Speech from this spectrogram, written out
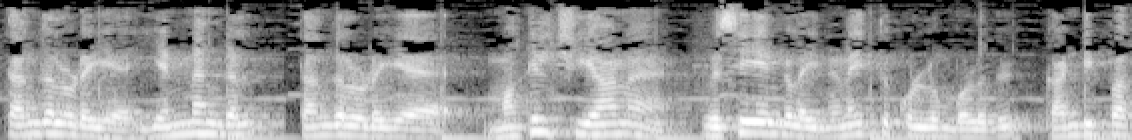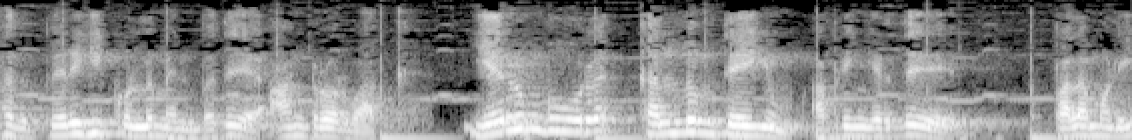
தங்களுடைய எண்ணங்கள் தங்களுடைய மகிழ்ச்சியான விஷயங்களை நினைத்துக் கொள்ளும் பொழுது கண்டிப்பாக அது பெருகிக் கொள்ளும் என்பது ஆன்றோர் வாக்கு. எறும்பூர கல்லும் தேயும் அப்படிங்கிறது பழமொழி.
